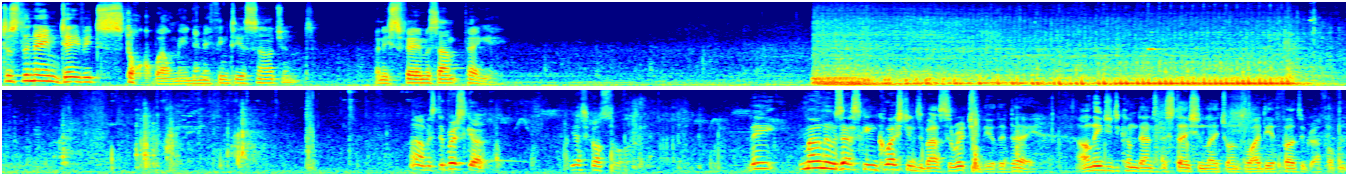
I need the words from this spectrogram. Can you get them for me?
Does the name David Stockwell mean anything to you, Sergeant? And his famous Aunt Peggy? Mr. Briscoe. Yes, Constable. The man who was asking questions about Sir Richard the other day. I'll need you to come down to the station later on to ID a photograph of him.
